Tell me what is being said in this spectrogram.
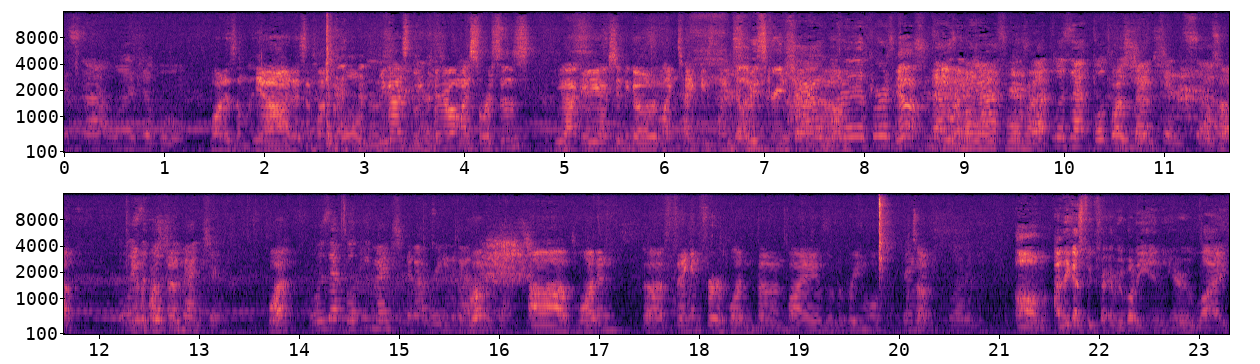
It's not legible. What isn't? Yeah, it isn't legible. you guys, you care about my sources? You, are you actually gonna go and like type these links? Yeah, let me screenshot Uh, one of the first yeah, questions I anyway. was gonna is what was that book Question. you mentioned? So What's up? What was a the book you mentioned? What? What was that book you mentioned about reading about Book? Uh, Blood and uh, Fang and Fur, Blood and Bone by Lupa Greenwolf. What's up? Um, I think I speak for everybody in here. Like,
